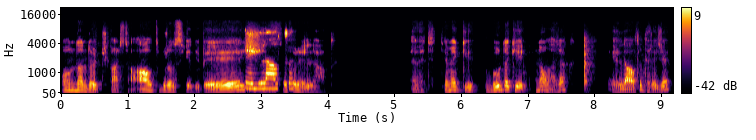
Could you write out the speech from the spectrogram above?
Ondan 4 çıkarsa 6 burası 7, 5, 56. 0, 56. Evet. Demek ki buradaki ne olacak? 56 derece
